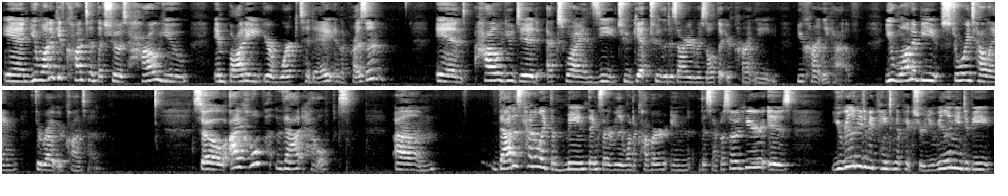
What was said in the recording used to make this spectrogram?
And you want to give content that shows how you embody your work today in the present and how you did X, Y, and Z to get to the desired result that you're currently you currently have. You want to be storytelling throughout your content. So I hope that helped. Um, that is kind of like the main things that I really want to cover in this episode here is you really need to be painting a picture. You really need to be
